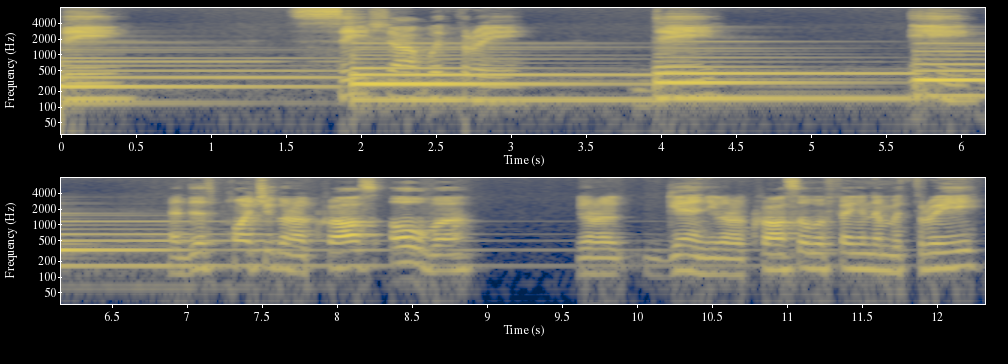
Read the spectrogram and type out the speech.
B, C sharp with three, D, E. At this point, you're going to cross over. You're going to, again, you're going to cross over finger number three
